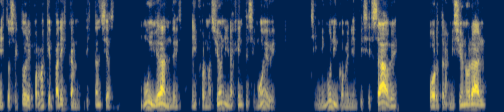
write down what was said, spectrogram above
estos sectores, por más que parezcan distancias muy grandes, la información y la gente se mueve sin ningún inconveniente y se sabe por transmisión oral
